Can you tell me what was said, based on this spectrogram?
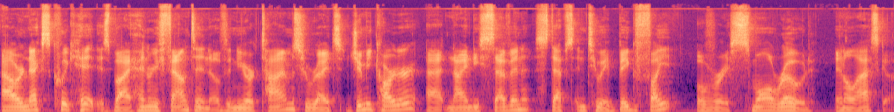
our next quick hit is by Henry Fountain of the New York Times, who writes Jimmy Carter at 97 steps into a big fight over a small road in Alaska.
